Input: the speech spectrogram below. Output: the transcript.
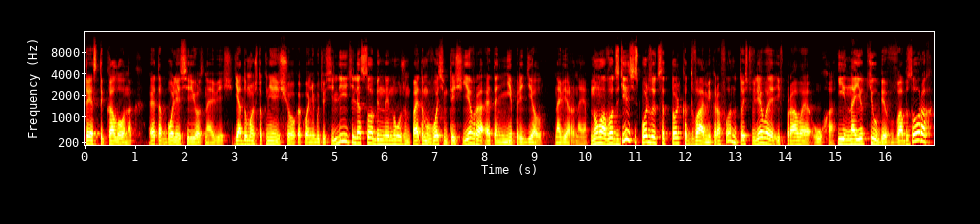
тесты колонок. Это более серьезная вещь. Я думаю, что к ней еще какой-нибудь усилитель особенный нужен, поэтому 8 тысяч евро это не предел, наверное. Ну а вот здесь используются только два микрофона, то есть в левое и в правое ухо. И на YouTube в обзорах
